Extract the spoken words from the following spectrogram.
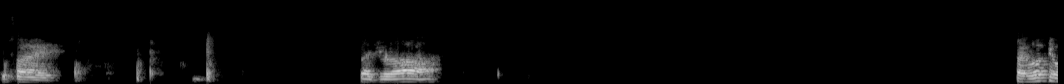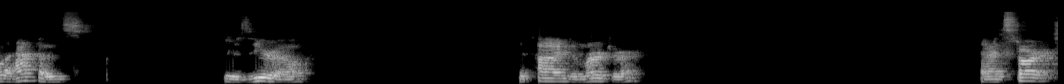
If I, if I draw if I look at what happens, there's zero, the time to merger, and I start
